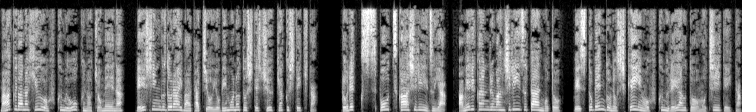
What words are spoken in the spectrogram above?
マーク・ダナ・ヒューを含む多くの著名なレーシングドライバーたちを呼び物として集客してきた。ロレックススポーツカーシリーズやアメリカンルマンシリーズターンごとウェストベンドの試験を含むレイアウトを用いていた。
